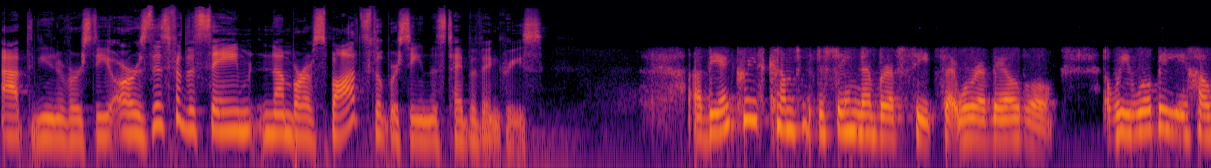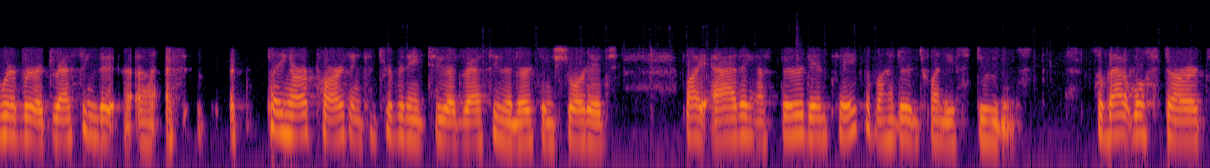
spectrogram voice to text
at the university? Or is this for the same number of spots that we're seeing this type of increase? Uh, the increase comes with the same number of seats that were available. We will be, however, addressing the uh, uh, playing our part in contributing to addressing the nursing shortage by adding a third intake of 120 students. So that will start.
